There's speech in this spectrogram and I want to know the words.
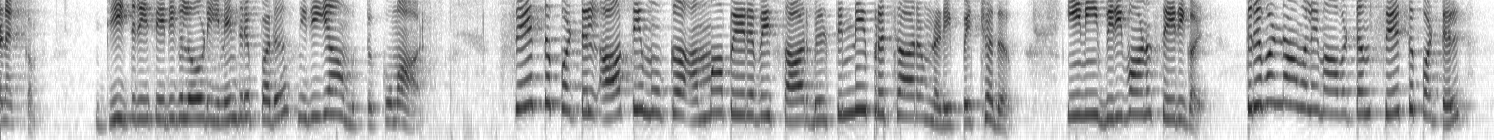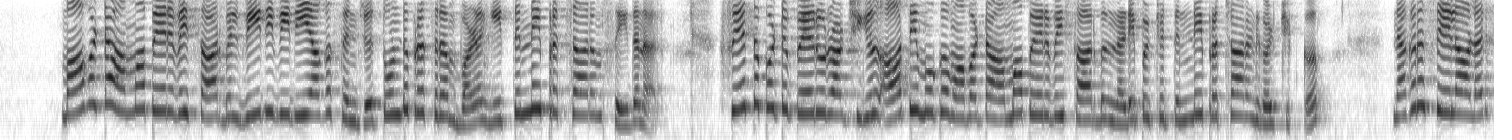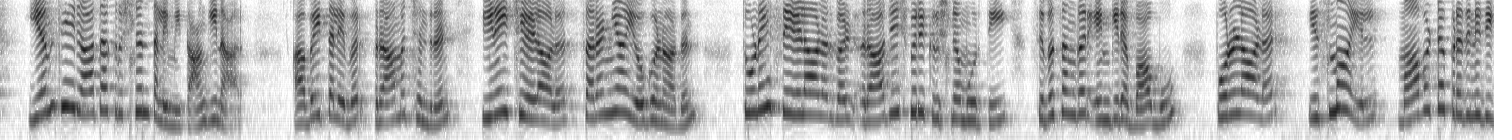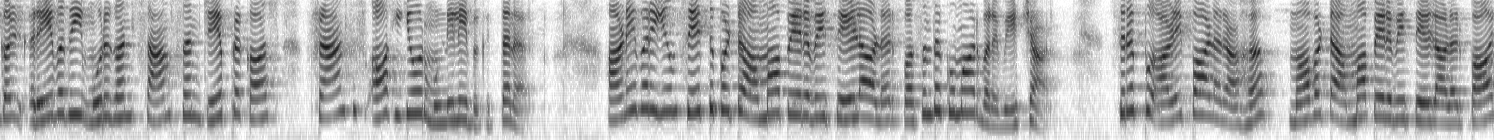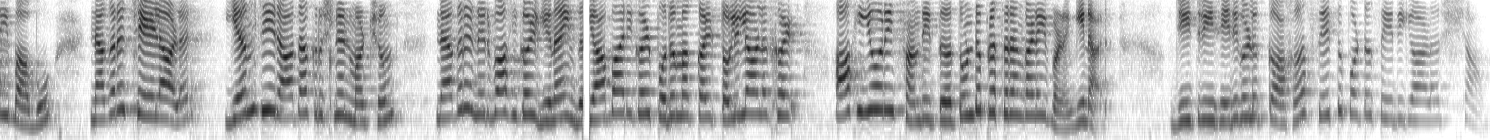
வணக்கம். G three செய்திகளோடு இணைந்திருப்பது நிதியா முத்துக்குமார். சேத்துப்பட்டில் அதிமுக அம்மா பேரவை சார்பில் திண்ணை பிரச்சாரம் நடைபெற்றது. இனி விரிவான செய்திகள். திருவண்ணாமலை மாவட்டம் சேத்துப்பட்டில் மாவட்ட அம்மா பேரவை சார்பில் வீதி வீதியாக சென்று துண்டு பிரசுரம் வழங்கி திண்ணை பிரச்சாரம் செய்தனர். சேத்துப்பட்டு பேரூராட்சியில் அதிமுக மாவட்ட அம்மா பேரவை சார்பில் நடைபெற்ற திண்ணை பிரச்சார நிகழ்ச்சிக்கு நகர செயலாளர் எம் ஜி ராதாகிருஷ்ணன் தலைமை தாங்கினார். அவைத்தலைவர் ராமச்சந்திரன் இணைச் செயலாளர் சரண்யா யோகநாதன் துணை செயலாளர்கள் ராஜேஸ்வரி கிருஷ்ணமூர்த்தி சிவசங்கர் என்கிற பாபு பொருளாளர் இஸ்மாயில் மாவட்ட பிரதிநிதிகள் ரேவதி முருகன் சாம்சன் ஜெயபிரகாஷ் பிரான்சிஸ் ஆகியோர் முன்னிலை வகித்தனர். அனைவரையும் சேத்துப்பட்டு அம்மா பேரவை செயலாளர் வசந்தகுமார் வரவேற்றார். சிறப்பு அழைப்பாளராக மாவட்ட அம்மா பேரவை செயலாளர் பாரிபாபு நகரச் செயலாளர் எம் ஜி ராதாகிருஷ்ணன் மற்றும் நகர நிர்வாகிகள் இணைந்து வியாபாரிகள் பொதுமக்கள் தொழிலாளர்கள் ஆகியோரை சந்தித்து துண்டு பிரசுரங்களை வழங்கினார். ஜி த்ரீ செய்திகளுக்காக சேத்துப்பட்டு செய்தியாளர் ஷாம்.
